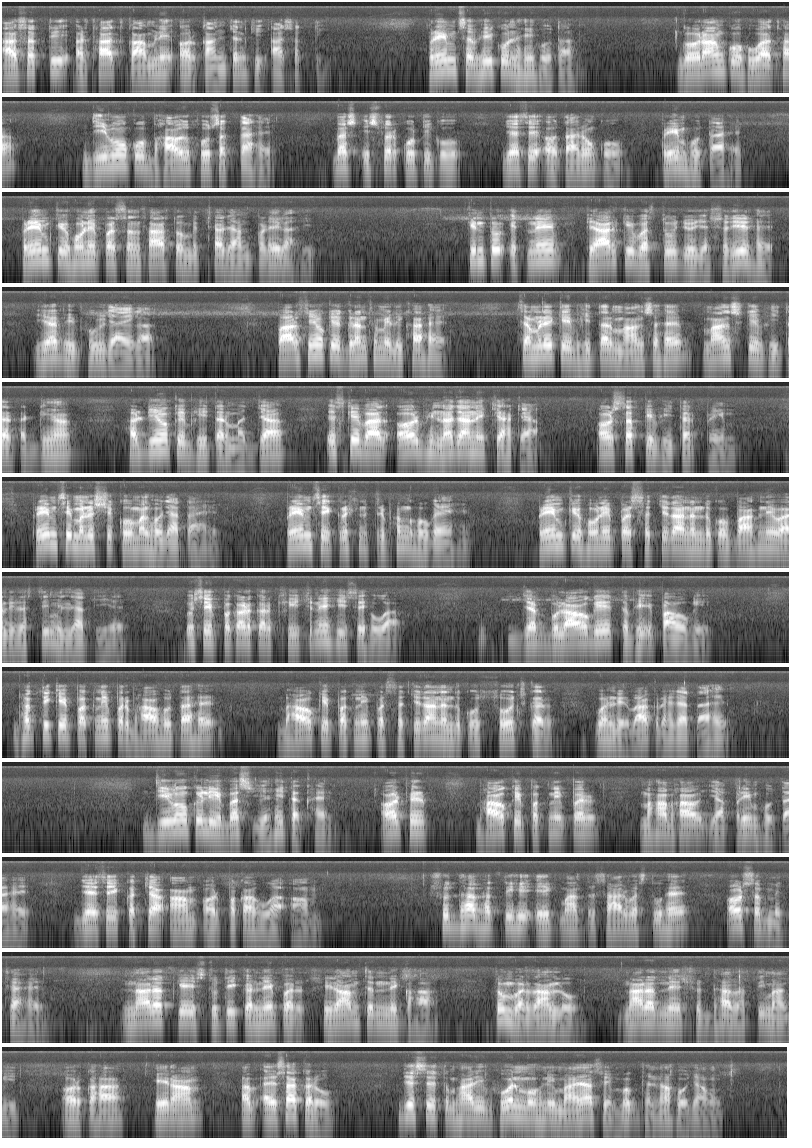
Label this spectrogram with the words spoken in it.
आसक्ति अर्थात कामने और कांचन की आसक्ति। प्रेम सभी को नहीं होता। गौराम को हुआ था। जीवों को भाव हो सकता है। बस ईश्वर कोटि को, जैसे अवतारों को, प्रेम होता है। प्रेम के होने पर संसार तो मिथ्या जान पड़ेगा ही। किंतु इतने प्यार की वस्तु जो यह शरीर है, यह भी भूल जाएगा। पारसियों के ग्रंथ में लिखा है, चमड़े के भीतर मांस है, मांस के भीतर हड्डियाँ, हड्डियों के भीतर मज्जा, इसके बाद और भी न जाने क्या क्या और सबके भीतर प्रेम। प्रेम से मनुष्य कोमल हो जाता है, प्रेम से कृष्ण त्रिभंग हो गए हैं। प्रेम के होने पर सच्चिदानंद को बांधने वाली रस्सी मिल जाती है, उसे पकड़कर खींचने ही से हुआ। जब बुलाओगे तभी पाओगे। भक्ति के पकने पर भाव होता है। भाव के पकने पर सच्चिदानंद को सोचकर वह निर्वाक रह जाता है। जीवों के लिए बस यहीं तक है और फिर भाव के पकने पर महाभाव या प्रेम होता है, जैसे कच्चा आम और पका हुआ आम। शुद्धा भक्ति ही एकमात्र सार वस्तु है और सब मिथ्या है। नारद के स्तुति करने पर श्री रामचंद्र ने कहा, तुम वरदान लो। नारद ने शुद्धा भक्ति मांगी और कहा, हे राम, अब ऐसा करो, जिससे तुम्हारी भुवन मोहनी माया से मुग्ध न हो जाऊँ।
